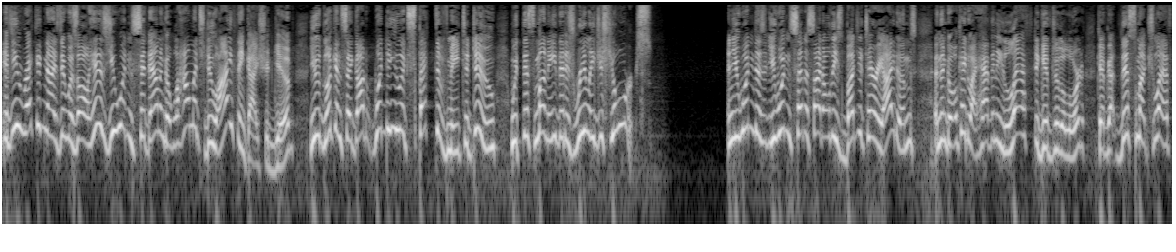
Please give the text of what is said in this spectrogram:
If you recognized it was all his, you wouldn't sit down and go, well, how much do I think I should give? You'd look and say, God, what do you expect of me to do with this money that is really just yours? And you wouldn't, you wouldn't set aside all these budgetary items and then go, okay, do I have any left to give to the Lord? Okay, I've got this much left.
